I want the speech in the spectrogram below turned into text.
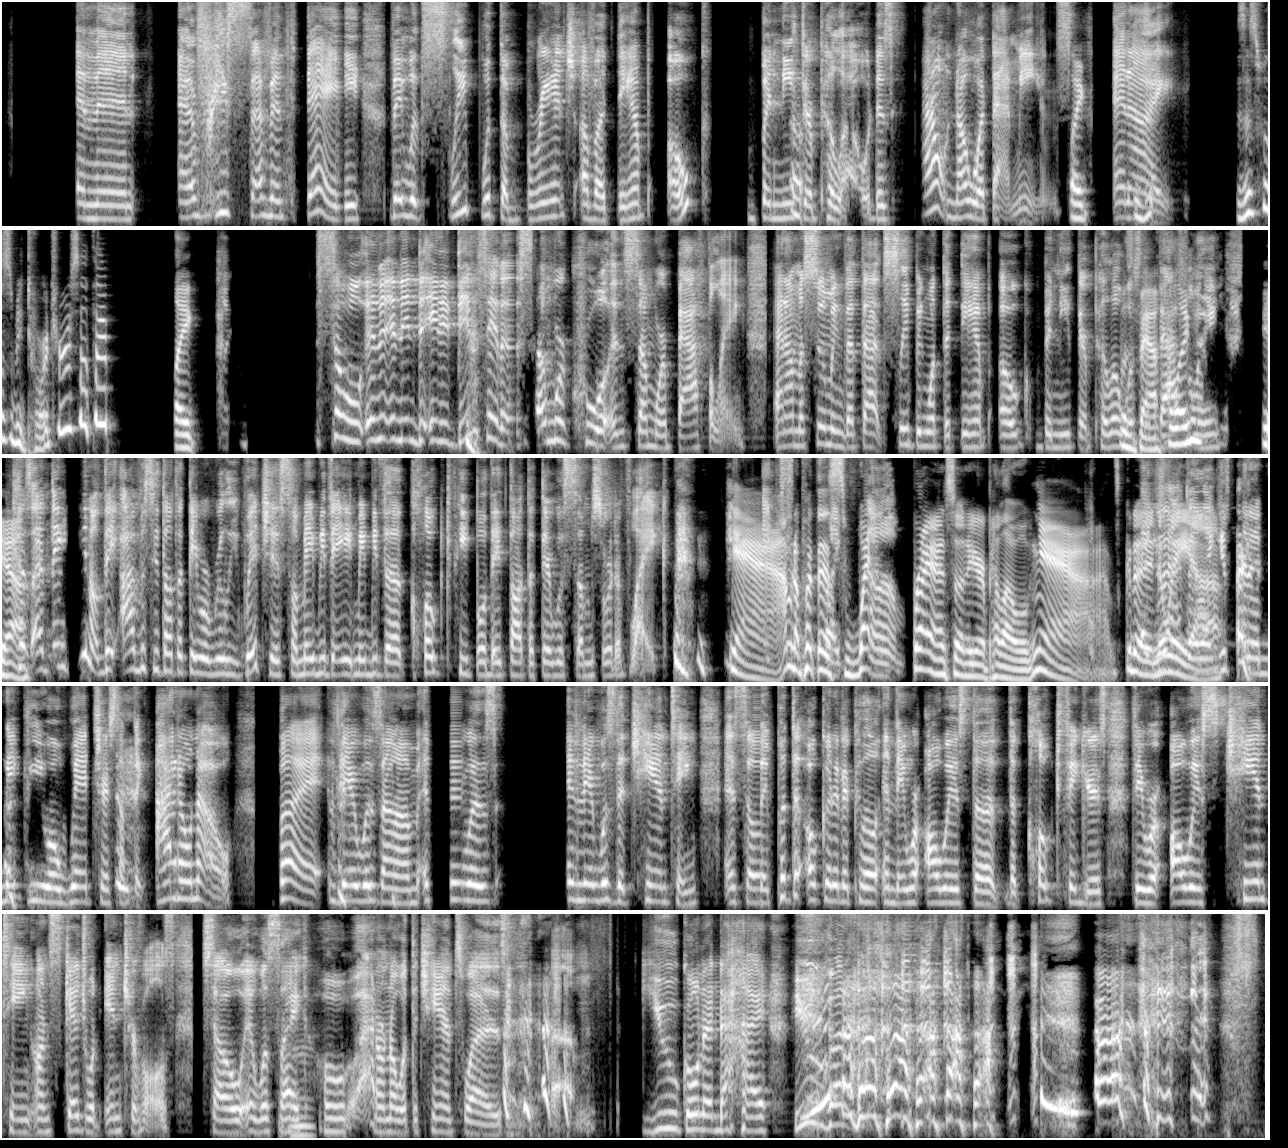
and then every seventh day they would sleep with the branch of a damp oak beneath Oh. their pillow does i don't know what that means Like, and is it- i is this supposed to be torture or something? Like, So, and, and, and it did say that some were cruel and some were baffling. And I'm assuming that that sleeping with the damp oak beneath their pillow Was was, baffling? baffling. yeah. Because I think, you know, they obviously thought that they were really witches. So maybe they, maybe the cloaked people, they thought that there was some sort of like, Yeah, I'm gonna put this like wet um, branch under your pillow. Yeah, it's gonna annoy exactly, ya. like it's gonna make you a witch or something. I don't know. But there was um there was and there was the chanting and so they put the oak under their pillow and they were always the the cloaked figures they were always chanting on scheduled intervals so it was like Mm. oh i don't know what the chants was um you gonna die. You gonna die.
